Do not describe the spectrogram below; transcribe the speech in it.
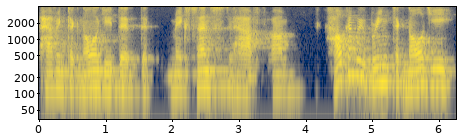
having technology that, that makes sense to have, um, how can we bring technology,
